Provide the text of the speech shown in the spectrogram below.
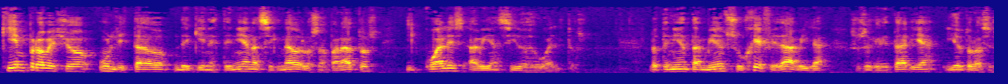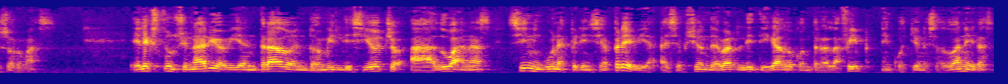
quien proveyó un listado de quienes tenían asignados los aparatos y cuáles habían sido devueltos. Lo tenían también su jefe Dávila, su secretaria y otro asesor más. El exfuncionario había entrado en 2018 a aduanas sin ninguna experiencia previa, a excepción de haber litigado contra la FIP en cuestiones aduaneras,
